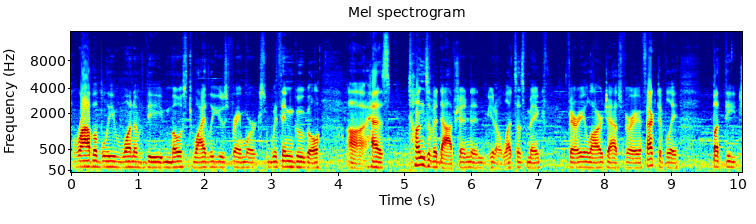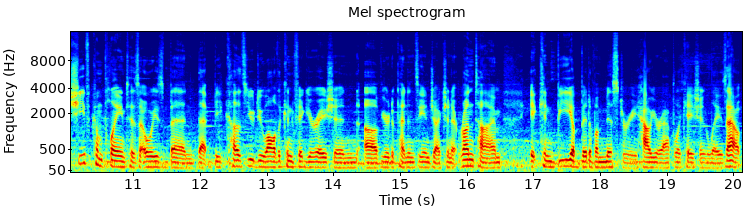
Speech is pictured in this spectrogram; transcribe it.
probably one of the most widely used frameworks within Google. Uh, has tons of adoption, and you know lets us make very large apps very effectively. But the chief complaint has always been that because you do all the configuration of your dependency injection at runtime, it can be a bit of a mystery how your application lays out.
